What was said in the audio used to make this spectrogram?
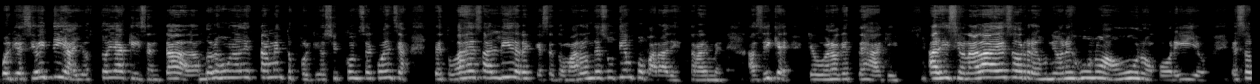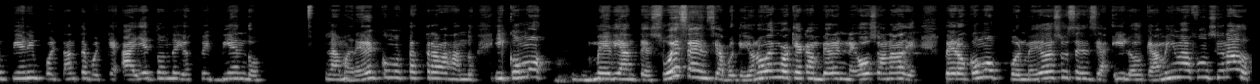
Porque si hoy día yo estoy aquí sentada dándoles un adiestramiento, porque yo soy consecuencia de todas esas líderes que se tomaron de su tiempo para adiestrarme. Así que qué bueno que estés aquí. Adicional a eso, reuniones uno a uno, Corillo. Eso es bien importante porque ahí es donde yo estoy viendo la manera en cómo estás trabajando y cómo mediante su esencia, porque yo no vengo aquí a cambiar el negocio a nadie, pero cómo por medio de su esencia y lo que a mí me ha funcionado,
